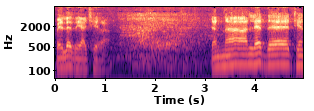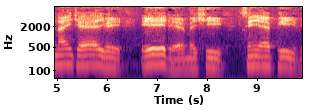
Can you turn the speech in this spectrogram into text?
ဘယ်လက်သည်အချေတာတဏှာလက်သည်ထင်နိုင်ခဲ၍အေးတယ်မရှိဆင်းရဲဖိသ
